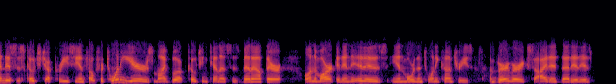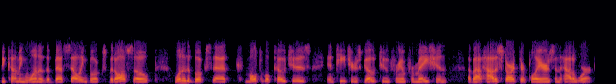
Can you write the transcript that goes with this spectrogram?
And this is Coach Chuck Kriese. And folks, for 20 years, my book, Coaching Tennis, has been out there on the market, and it is in more than 20 countries. I'm very, very excited that it is becoming one of the best selling books, but also one of the books that multiple coaches and teachers go to for information about how to start their players and how to work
